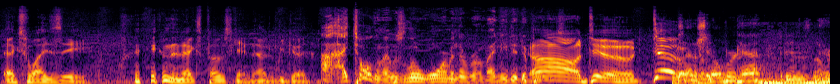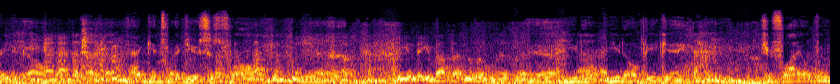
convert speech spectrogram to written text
XYZ, in the next post game, that would be good. I, I told him it was a little warm in the room. I needed a breeze. Oh, dude, dude. Is that a snowbird hat? It is. There you go. that gets my juices flowing. Yeah. You can think about that in a little bit. But. Yeah. You don't. You don't, PK. Is your fly open?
